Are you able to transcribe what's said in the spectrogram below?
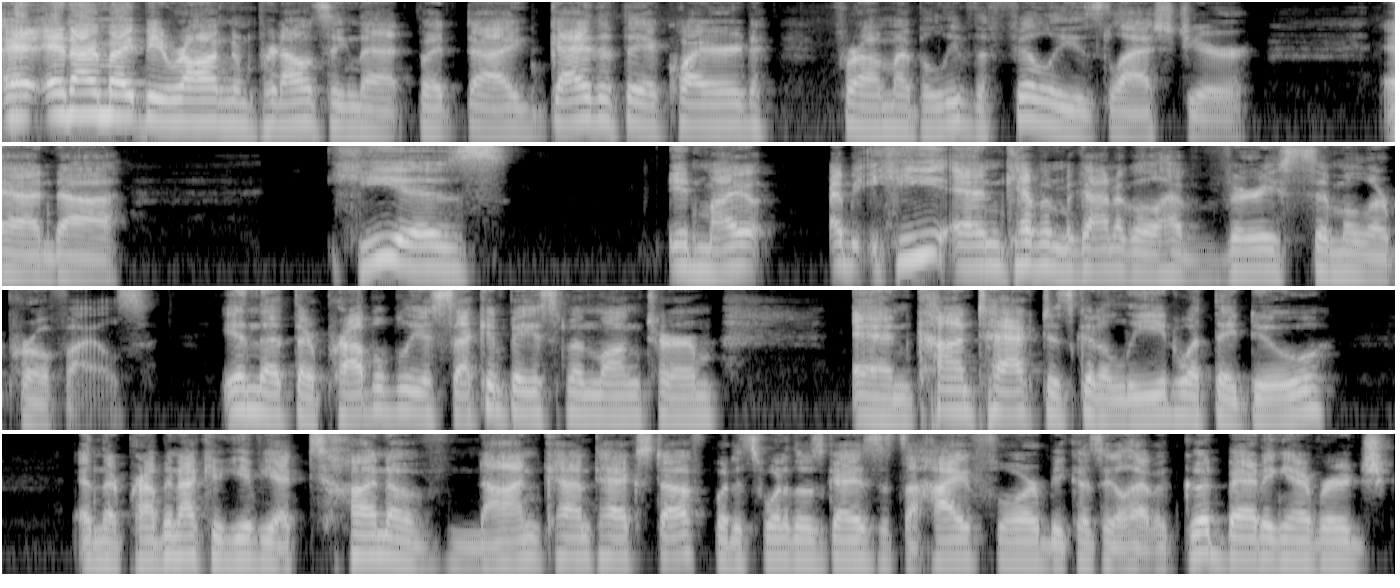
and, and I might be wrong in pronouncing that, but uh, guy that they acquired from I believe the Phillies last year, and uh, he is in my I mean he and Kevin McGonigle have very similar profiles in that they're probably a second baseman long term, and contact is going to lead what they do. And they're probably not going to give you a ton of non-contact stuff, but it's one of those guys that's a high floor because he'll have a good batting average,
